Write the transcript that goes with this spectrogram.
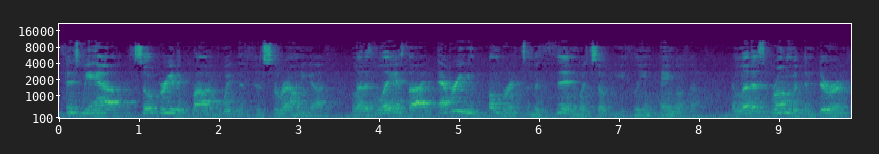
since we have so great a cloud of witnesses surrounding us, let us lay aside every encumbrance and the sin which so easily entangles us, and let us run with endurance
